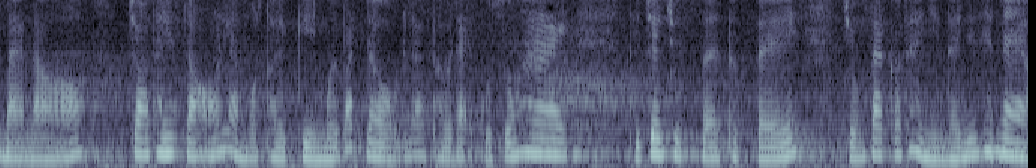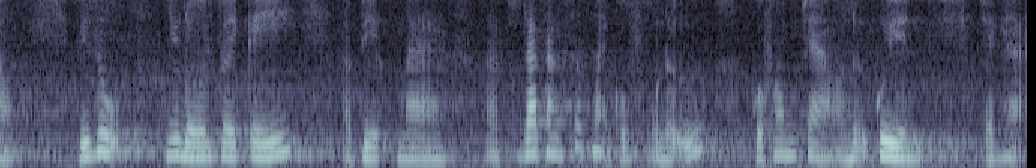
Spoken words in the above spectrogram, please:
mà nó cho thấy rõ là một thời kỳ mới bắt đầu đó là thời đại của số 2 thì trên thực tế, thực tế chúng ta có thể nhìn thấy như thế nào? Ví dụ như đối với cái à, việc mà à, gia tăng sức mạnh của phụ nữ của phong trào nữ quyền chẳng hạn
